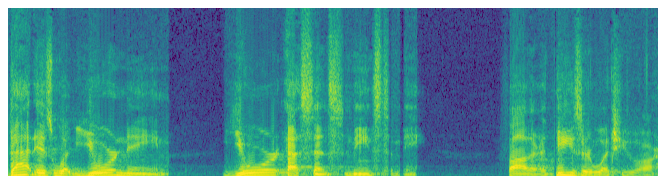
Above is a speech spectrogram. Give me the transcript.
That is what your name, your essence means to me. Father, these are what you are.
